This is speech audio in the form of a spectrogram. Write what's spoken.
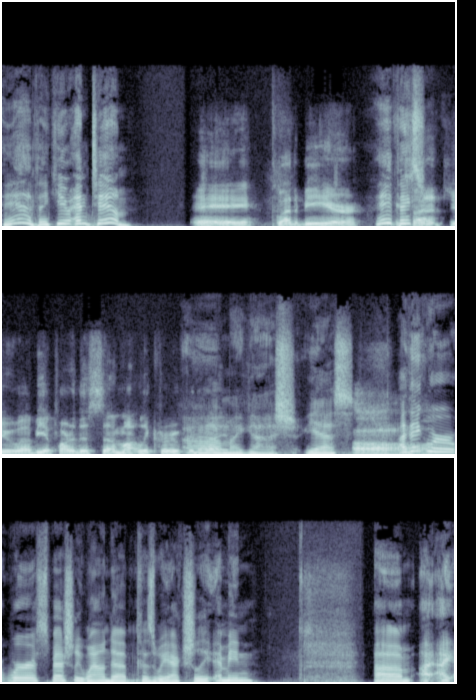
Yeah, thank you. And Tim. Hey, glad to be here. Hey, thanks. Excited to uh, be a part of this uh, motley crew for the oh night. my gosh. Yes. Oh, I think we're we're especially wound up because we actually. I mean, um, I,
